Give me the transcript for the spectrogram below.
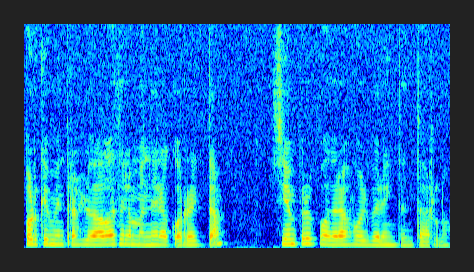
porque mientras lo hagas de la manera correcta, siempre podrás volver a intentarlo.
